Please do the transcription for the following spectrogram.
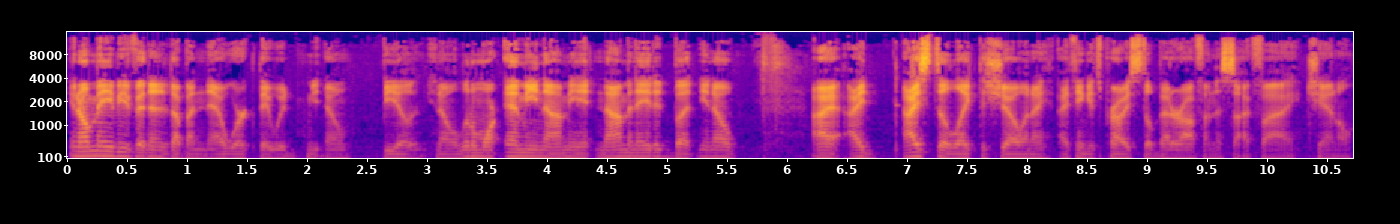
you know, maybe if it ended up on network, they would you know be a, you know a little more Emmy nomi- nominated. But you know, I, I I still like the show, and I, I think it's probably still better off on the Sci-Fi Channel.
